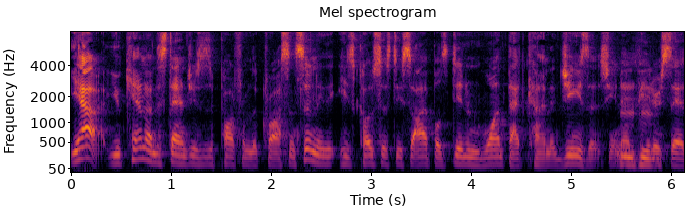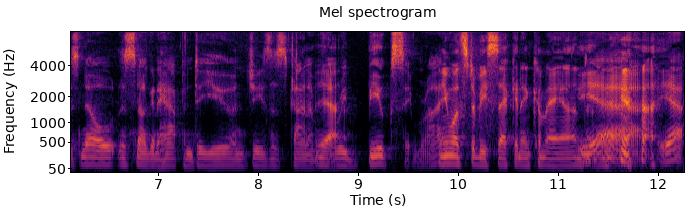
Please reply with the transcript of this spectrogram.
yeah, you can't understand Jesus apart from the cross, and certainly his closest disciples didn't want that kind of Jesus. You know, mm-hmm. Peter says, "No, that's not going to happen to you," and Jesus kind of Yeah. rebukes him, right? He wants to be second in command. Yeah, yeah.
